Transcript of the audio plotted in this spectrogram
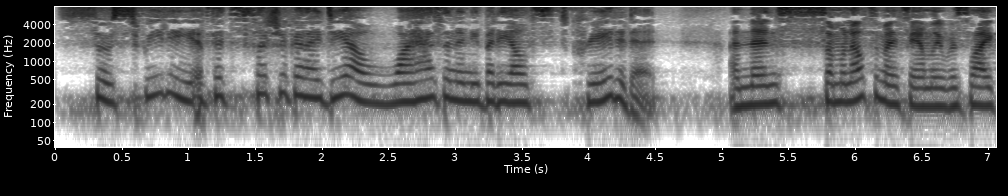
so sweetie, if it's such a good idea, why hasn't anybody else created it? And then someone else in my family was like,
